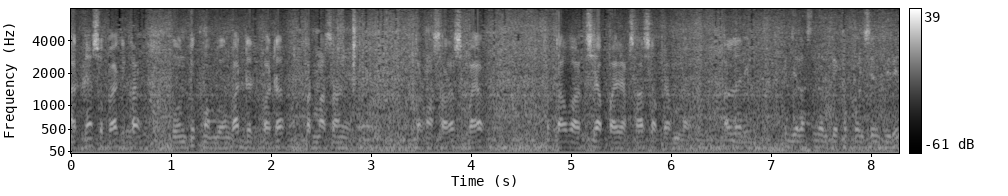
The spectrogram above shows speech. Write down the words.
Artinya supaya kita untuk membongkar daripada permasalahan permasalahan supaya ketahuan siapa yang salah siapa yang benar. Kalau dari penjelasan dari pihak kepolisian sendiri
